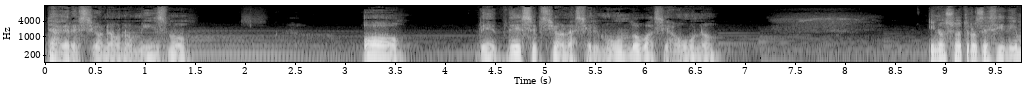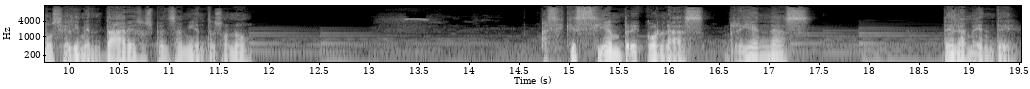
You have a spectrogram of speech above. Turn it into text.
de agresión a uno mismo o de decepción hacia el mundo o hacia uno. Y nosotros decidimos si alimentar esos pensamientos o no. Así que siempre con las riendas de la mente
